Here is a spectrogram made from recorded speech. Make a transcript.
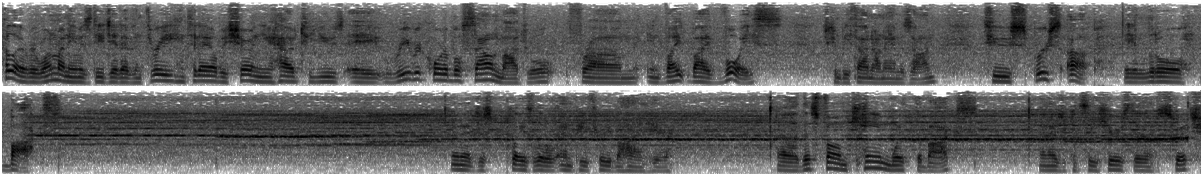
Hello everyone, my name is DJ Devon3 and today I'll be showing you how to use a re-recordable sound module from Invite by Voice, which can be found on Amazon, to spruce up a little box. And it just plays a little MP3 behind here. Uh, this foam came with the box, and as you can see here's the switch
